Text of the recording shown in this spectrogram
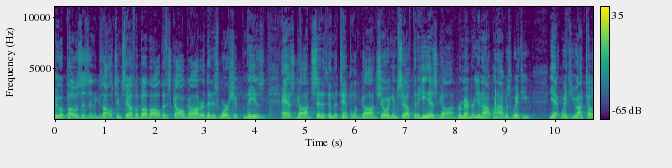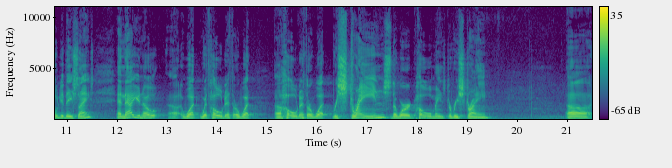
who opposes and exalts himself above all that is called God or that is worshiped, and he is as God, sitteth in the temple of God, showing himself that he is God. Remember you not when I was with you, yet with you I told you these things, and now you know uh, what withholdeth or what uh, holdeth or what restrains. The word hold means to restrain. Uh,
